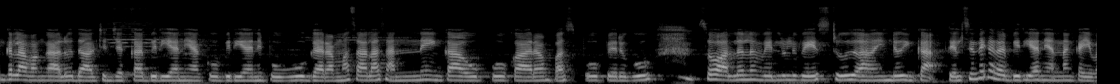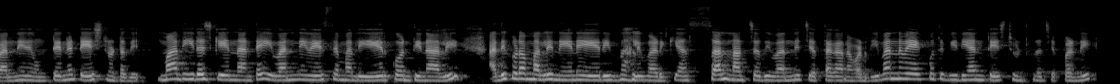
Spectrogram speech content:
ఇంకా లవంగాలు దాల్చిన చెక్క బిర్యానీ ఆకు బిర్యానీ పువ్వు గరం మసాలాస్ అన్నీ ఇంకా ఉప్పు కారం పసుపు పెరుగు సో అల్లం వెల్లుల్లి వేస్ట్ అండ్ ఇంకా తెలిసిందే కదా బిర్యానీ అన్నాక ఇవన్నీ ఉంటేనే టేస్ట్ ఉంటుంది. మా ధీరజ్కి ఏంటంటే ఇవన్నీ వేస్తే మళ్ళీ ఏరుకొని తినాలి. అది కూడా మళ్ళీ నేనే ఏరివ్వాలి వాడికి. అస్సలు నచ్చదు ఇవన్నీ చెత్త కనబడదు ఇవన్నీ వేయకపోతే బిర్యానీ టేస్ట్ ఉంటుందో చెప్పండి.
